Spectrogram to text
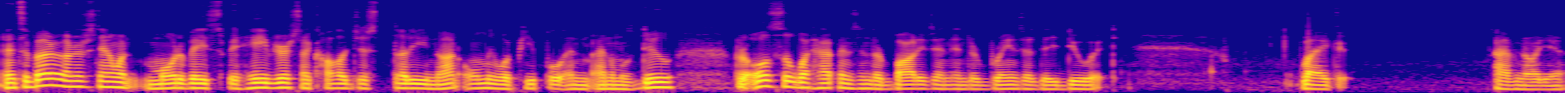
and to better understand what motivates behavior, psychologists study not only what people and animals do, but also what happens in their bodies and in their brains as they do it. Like, I have no idea.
